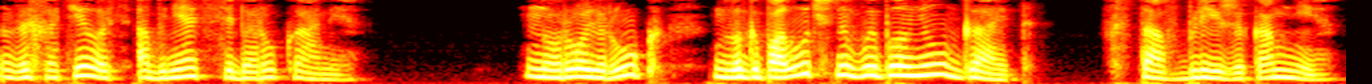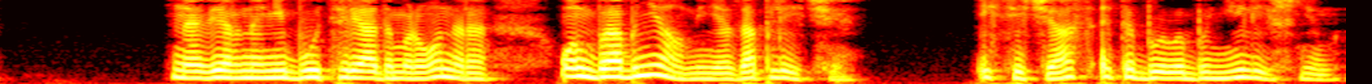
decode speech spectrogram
Захотелось обнять себя руками. Но роль рук благополучно выполнил гайд, встав ближе ко мне. Наверное, не будь рядом Ронора, он бы обнял меня за плечи. И сейчас это было бы не лишним.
